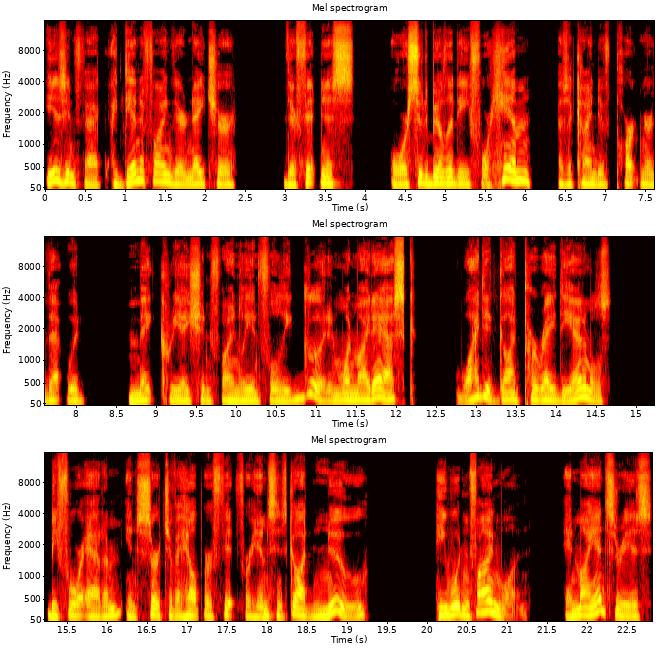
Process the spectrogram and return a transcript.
is in fact identifying their nature, their fitness, or suitability for him as a kind of partner that would make creation finally and fully good. And one might ask, why did God parade the animals before Adam in search of a helper fit for him, since God knew he wouldn't find one? And my answer is,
